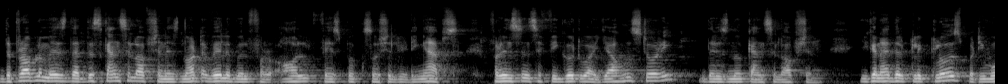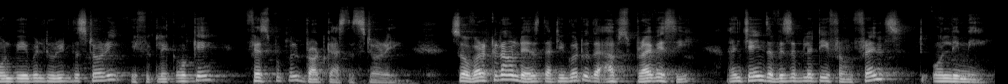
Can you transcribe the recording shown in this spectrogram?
The problem is that this cancel option is not available for all Facebook social reading apps. For instance, if we go to our Yahoo story, there is no cancel option. You can either click close, but you won't be able to read the story. If you click OK, Facebook will broadcast the story. So workaround is that you go to the app's privacy and change the visibility from friends to only me.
